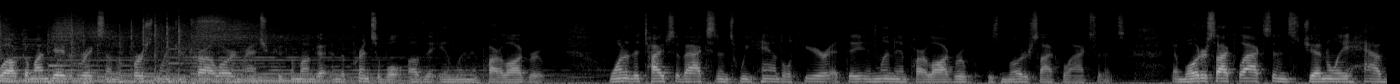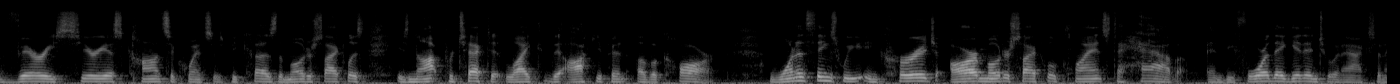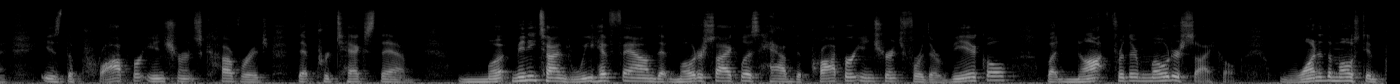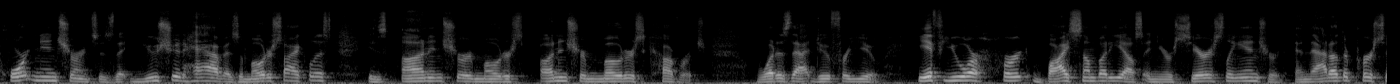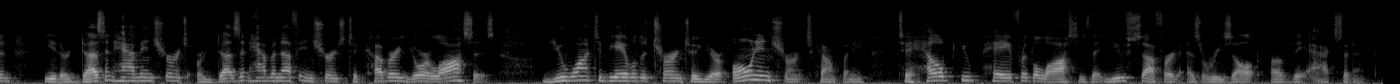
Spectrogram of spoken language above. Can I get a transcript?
Welcome, I'm David Ricks. I'm a personal injury trial lawyer in Rancho Cucamonga and the principal of the Inland Empire Law Group. One of the types of accidents we handle here at the Inland Empire Law Group is motorcycle accidents. Now, motorcycle accidents generally have very serious consequences because the motorcyclist is not protected like the occupant of a car. One of the things we encourage our motorcycle clients to have and before they get into an accident is the proper insurance coverage that protects them. Mo many times we have found that motorcyclists have the proper insurance for their vehicle, but not for their motorcycle. One of the most important insurances that you should have as a motorcyclist is uninsured motors, uninsured motors coverage. What does that do for you? If you are hurt by somebody else and you're seriously injured, and that other person either doesn't have insurance or doesn't have enough insurance to cover your losses, you want to be able to turn to your own insurance company to help you pay for the losses that you've suffered as a result of the accident.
